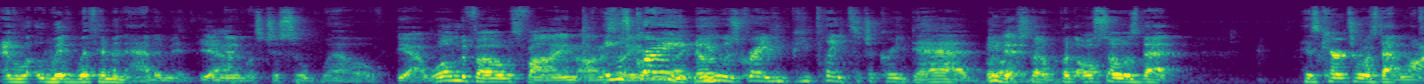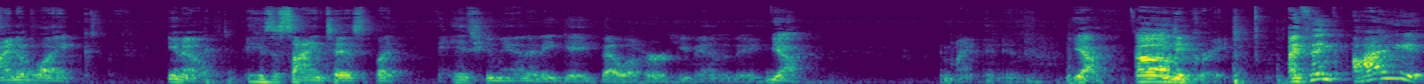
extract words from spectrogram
And l- with with him and Adam, it, Yeah. and it was just so well. Yeah, Willem Dafoe was fine. Honestly, He was great. like, no, he- he was great. He, he played such a great dad. But He did. Also, but also was that his character was that line of like, you know, he's a scientist, but his humanity gave Bella her humanity. Yeah, In my opinion, yeah. he Um, did great. I think I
